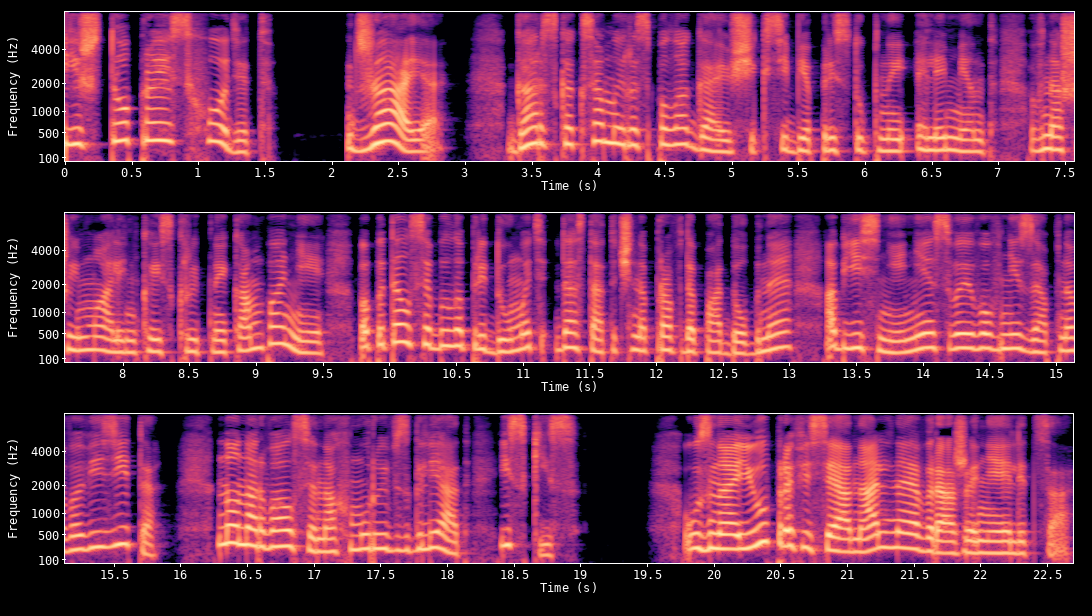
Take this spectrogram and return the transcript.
«И что происходит?» «Джая!» Гарс, как самый располагающий к себе преступный элемент в нашей маленькой скрытной компании, попытался было придумать достаточно правдоподобное объяснение своего внезапного визита, но нарвался на хмурый взгляд и скис. «Узнаю профессиональное выражение лица.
